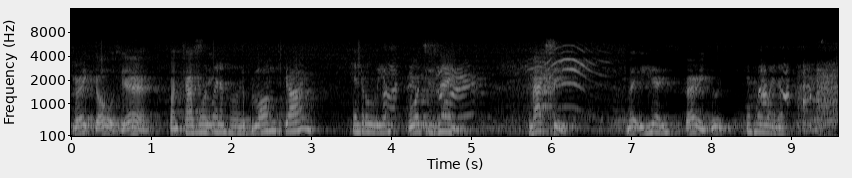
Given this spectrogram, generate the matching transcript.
great goals, yeah. Fantastic. Muy buenos The blonde guy, El rubio. what's his name? Maxi. Yeah, he's very good. Es muy bueno.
